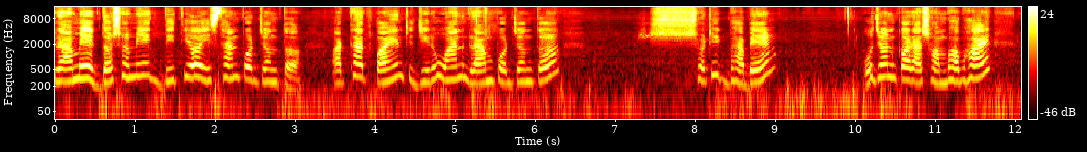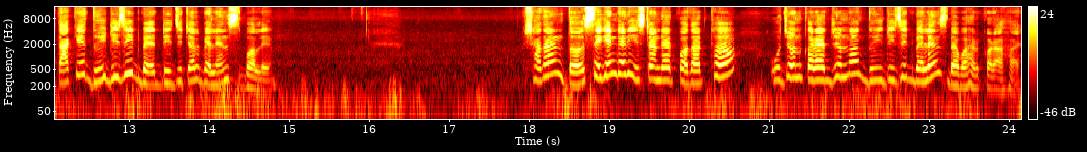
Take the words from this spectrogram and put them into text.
গ্রামের দশমিক দ্বিতীয় স্থান পর্যন্ত, অর্থাৎ পয়েন্ট জিরো ওয়ান গ্রাম পর্যন্ত সঠিকভাবে ওজন করা সম্ভব হয়। তাকে দুই ডিজিট ডিজিটাল ব্যালেন্স বলে। সাধারণত সেকেন্ডারি স্ট্যান্ডার্ড পদার্থ ওজন করার জন্য দুই ডিজিট ব্যালেন্স ব্যবহার করা হয়।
